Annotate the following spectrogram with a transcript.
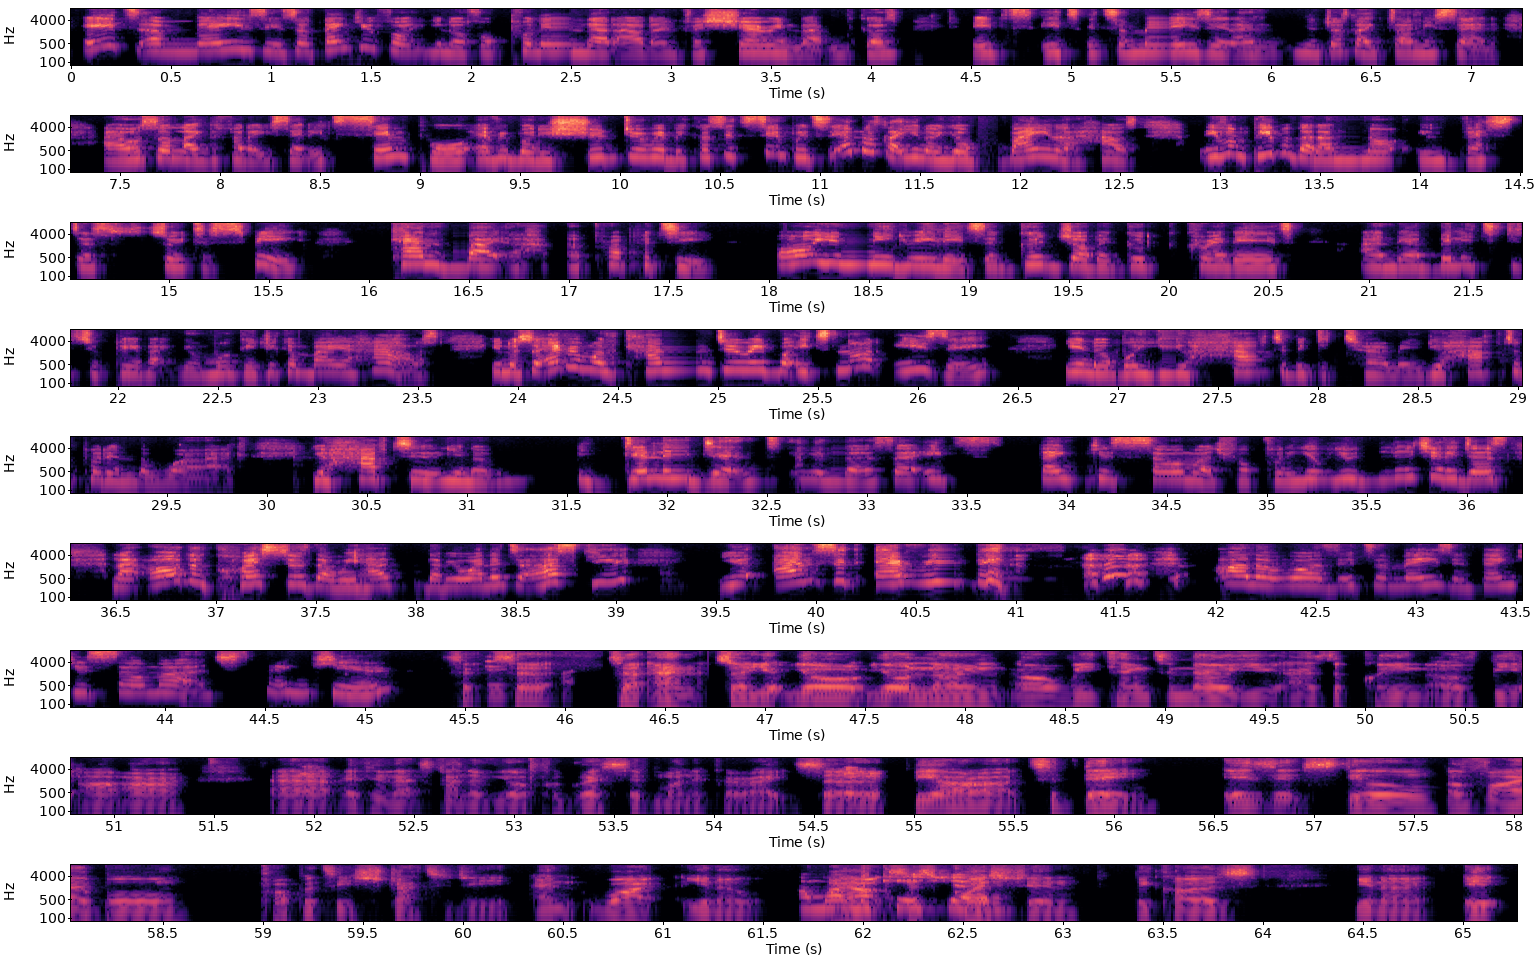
it's amazing so thank you for you know for pulling that out and for sharing that because it's it's it's amazing and just like Dami said I also like the fact that you said it's simple everybody should do it because it's simple it's almost like you know you're buying a house even people that are not investors so to speak can buy a, a property all you need really is a good job a good credit and the ability to pay back your mortgage, you can buy a house. You know, so everyone can do it, but it's not easy, you know, but you have to be determined. You have to put in the work. You have to, you know, be diligent, you know. So it's thank you so much for putting you you literally just like all the questions that we had that we wanted to ask you, you answered everything all at once. It's amazing. Thank you so much. Thank you. So, so, so, Anne, so you're you're known, or we came to know you as the Queen of BRR. Uh, yeah. I think that's kind of your progressive moniker, right? So, BRR today is it still a viable property strategy, and why? You know, I ask this question because you know it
